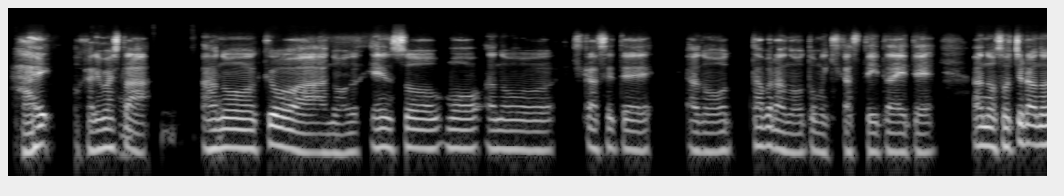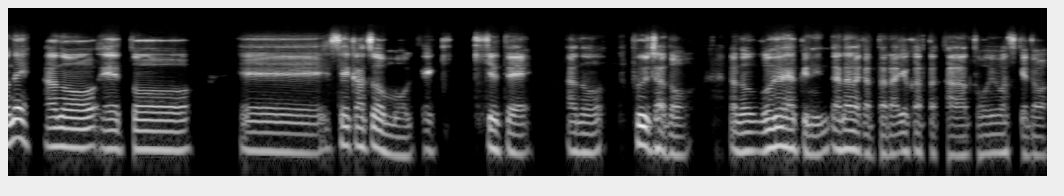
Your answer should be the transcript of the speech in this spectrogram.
はい、わかりました。あの、今日は、あの、演奏も、あの、聞かせて、あの、タブラの音も聞かせていただいて、あの、そちらのね、あの、えっ、と、えー生活音も聞けて、あの、プーチャの、あの、ご予約にならなかったらよかったかなと思いますけど、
